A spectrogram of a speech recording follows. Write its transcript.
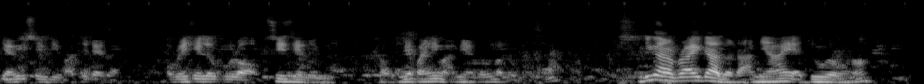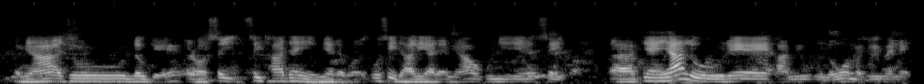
ပြန်ပြီးအဆင်ပြေမှာဖြစ်တဲ့အတွက် operation လုပ်ဖို့တော့ season နေပြီဟုတ်ဒီရပိုင်းလေးမှာအများဆုံးတော့လုပ်မှာပေါ့နော်အဓိကတော့ pride ဆိုတာအများရဲ့အကျိုးတော့နော်အများအကျိုးလုပ်တယ်အဲ့တော့စိတ်စိတ်ထားတတ်ရင်မြတ်တယ်ပေါ့ကိုယ်စိတ်ထားလေးရတယ်အများကိုကူညီခြင်းစိတ်အာပြန်ရလို့တဲ့ဟာမျိုးကိုလုံးဝမတွေးဘဲနဲ့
